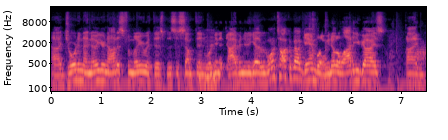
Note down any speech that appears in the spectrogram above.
uh, Jordan. I know you're not as familiar with this, but this is something mm-hmm. we're going to dive into together. We want to talk about gambling. We know a lot of you guys. Uh,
